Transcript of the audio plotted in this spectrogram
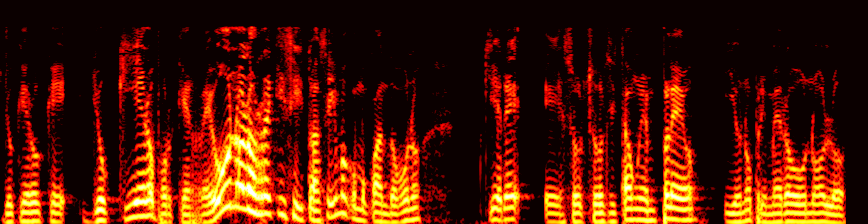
yo quiero que, yo quiero porque reúno los requisitos, así mismo como cuando uno quiere eh, solicitar un empleo y uno primero uno lo,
